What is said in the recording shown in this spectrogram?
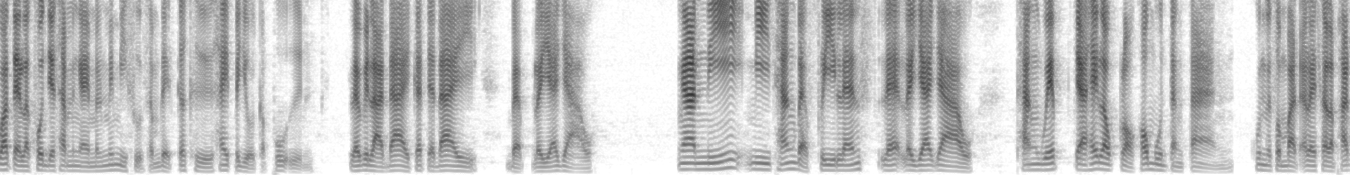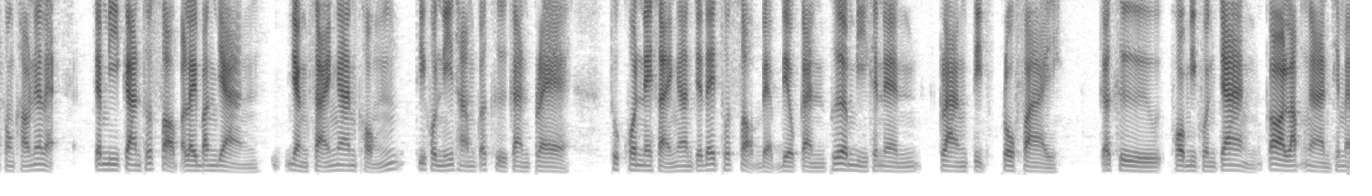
ว่าแต่ละคนจะทำยังไงมันไม่มีสูตรสาเร็จก็คือให้ประโยชน์กับผู้อื่น และเวลาได้ก็จะได้แบบระยะยาว งานนี้มีทั้งแบบฟรีแลนซ์และระยะยาว ทางเว็บจะให้เรากรอกข้อมูลต่างๆ คุณสมบัติอะไรสารพัดของเขาเนี่ยแหละ จะมีการทดสอบอะไรบางอย่าง อย่างสายงานของที่คนนี้ทำก็คือการแปล ทุกคนในสายงานจะได้ทดสอบแบบเดียวกัน เพื่อมีคะแนนกลางติดโปรไฟล์ก็คือพอมีคนจ้างก็รับงานใช่ไหม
